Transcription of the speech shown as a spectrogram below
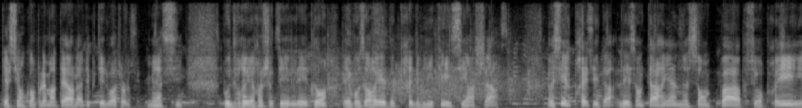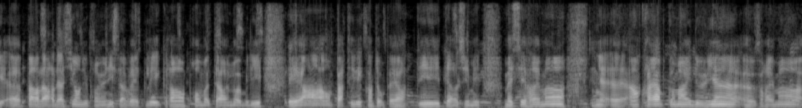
Question complémentaire, la députée de Waterloo. Merci. Vous devrez rejeter les dons et vous aurez de crédibilité ici en charge. Monsieur le Président, les Ontariens ne sont pas surpris euh, par la relation du Premier ministre avec les grands promoteurs immobiliers et en, particulier quand on perd des terres humides. Mais c'est vraiment euh, incroyable comment il devient euh, vraiment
